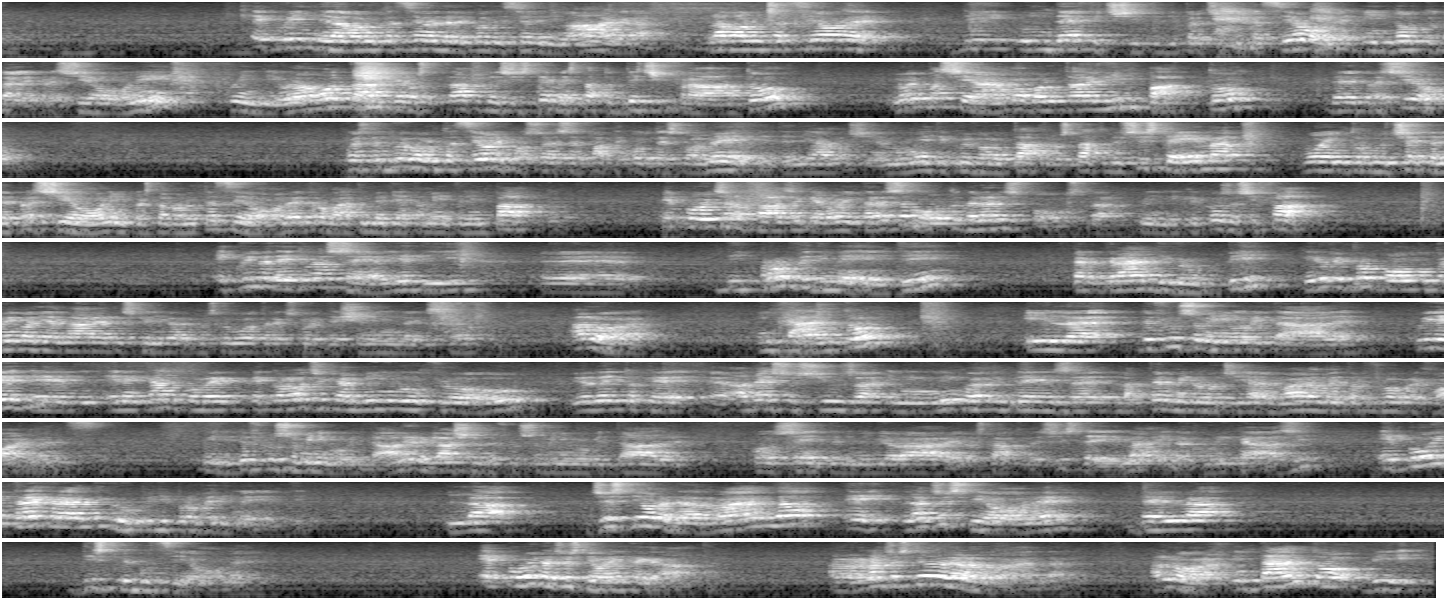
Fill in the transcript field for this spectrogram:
e quindi la valutazione delle condizioni di magra, la valutazione di un deficit di precipitazione indotto dalle pressioni, quindi una volta che lo stato del sistema è stato decifrato, noi passiamo a valutare l'impatto delle pressioni. Queste due valutazioni possono essere fatte contestualmente, intendiamoci, nel momento in cui valutate lo stato del sistema, voi introducete le pressioni in questa valutazione e trovate immediatamente l'impatto. E poi c'è la fase che a noi interessa molto della risposta, quindi che cosa si fa e qui vedete una serie di, eh, di provvedimenti per grandi gruppi che io vi propongo prima di andare a descrivere questo Water Exploitation Index. Allora, intanto il deflusso minimo vitale, qui è, elencato come Ecological Minimum Flow, vi ho detto che eh, adesso si usa in lingua inglese la terminologia Environmental Flow Requirements, quindi deflusso minimo vitale, il rilascio del deflusso minimo vitale consente di migliorare lo stato del sistema in alcuni casi e poi tre grandi gruppi di provvedimenti. La gestione della domanda e la gestione della distribuzione e poi la gestione integrata. Allora, la gestione della domanda. Allora, intanto vi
